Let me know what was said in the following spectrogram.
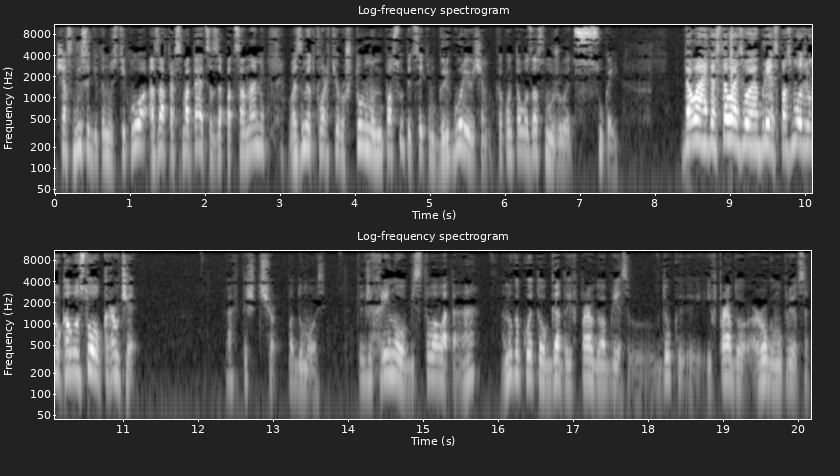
Сейчас высадит ему стекло, а завтра смотается за пацанами, возьмет квартиру штурмом и поступит с этим Григорьевичем, как он того заслуживает, с сукой. «Давай, доставай свой обрез, посмотрим, у кого ствол круче!» «Ах ты ж черт!» — подумалось. «Как же хреново без а? А ну какой-то гада и вправду обрез. Вдруг и вправду рогом упрется».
